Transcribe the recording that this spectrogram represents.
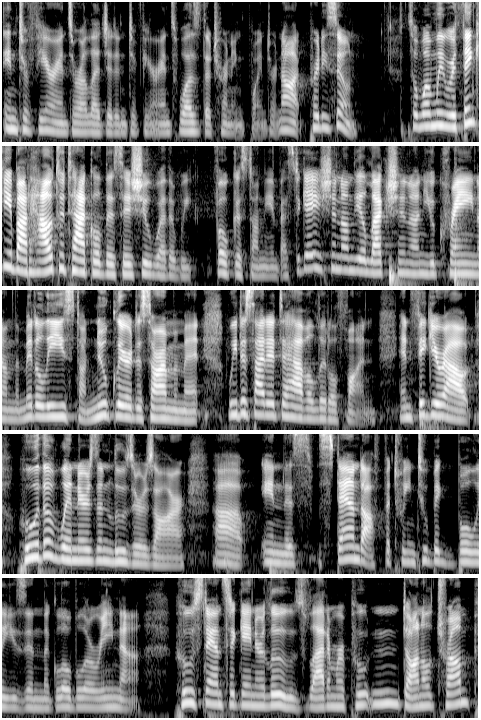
interference or alleged interference was the turning point or not pretty soon. So when we were thinking about how to tackle this issue, whether we focused on the investigation, on the election, on Ukraine, on the Middle East, on nuclear disarmament, we decided to have a little fun and figure out who the winners and losers are uh, in this standoff between two big bullies in the global arena. Who stands to gain or lose? Vladimir Putin, Donald Trump?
